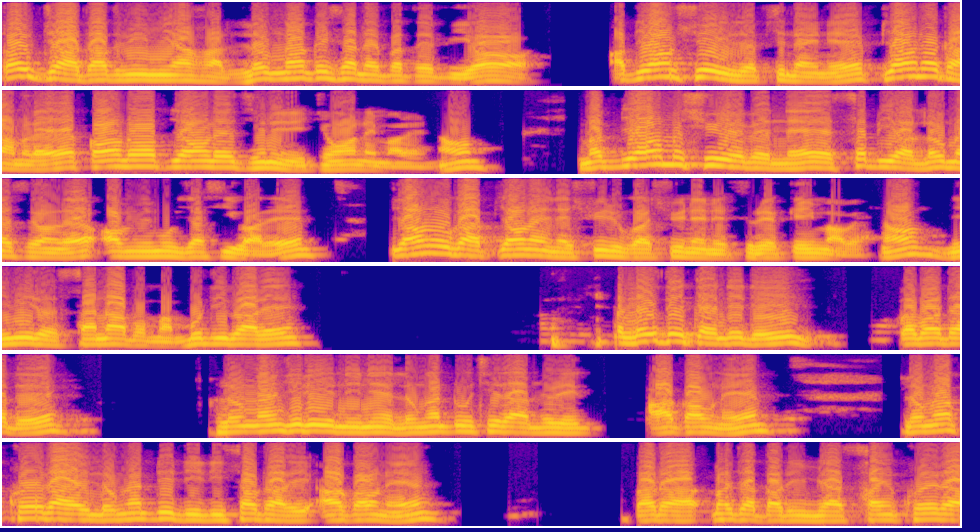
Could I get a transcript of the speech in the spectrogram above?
တောက်ကြသားသမီးများဟာလုပ်ငန်းကိစ္စနဲ့ပတ်သက်ပြီးတော့အပြောင်းရွှေ့လည်းဖြစ်နိုင်တယ်ပြောင်းတဲ့အခါမှာလည်းကောင်းတော့ပြောင်းလဲခြင်းတွေကြုံရနိုင်ပါတယ်နော်မပြောင်းမရွှေ့ရပဲနဲ့ဆက်ပြီးတော့လုပ်မယ်ဆိုရင်လည်းအောင်မြင်မှုရရှိပါတယ် ပြောင်းလို့ကပြောင်းနိုင်တယ်ရွှေ့လို့ကရွှေ့နိုင်တယ်ဆိုတဲ့ကိန်းပါပဲနော်မိမိတို့စန္ဒပေါ်မှာမူတည်ပါတယ်အလုပ်တဲ့ကန်တဲ့တွေပေါ်ပေါ်တတ်တယ်လုပ်ငန်းကြီးတွေအနေနဲ့လုပ်ငန်းတိုးချဲ့တာမျိုးတွေအားကောင်းတယ်လုပ်ငန်းခွဲတာတွေလုပ်ငန်းတစ်တီတီစောက်တာတွေအားကောင်းတယ်ဘာသာမကြတော်ရင်များဆိုင်ခွဲတာ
